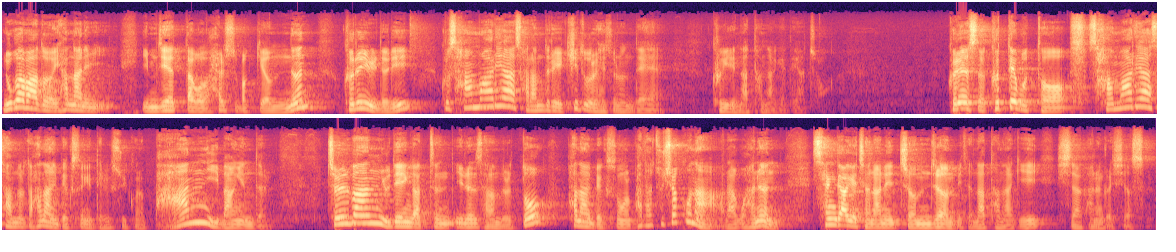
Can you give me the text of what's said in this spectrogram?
누가 봐도 하나님이 임재했다고 할 수밖에 없는 그런 일들이 그 사마리아 사람들에게 기도를 해주는데 그 일이 나타나게 되었죠. 그래서 그때부터 사마리아 사람들도 하나님 백성이 될 수 있구나. 반 이방인들, 절반 유대인 같은 이런 사람들도 하나님 백성을 받아주셨구나라고 하는 생각의 전환이 점점 이제 나타나기 시작하는 것이었습니다.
